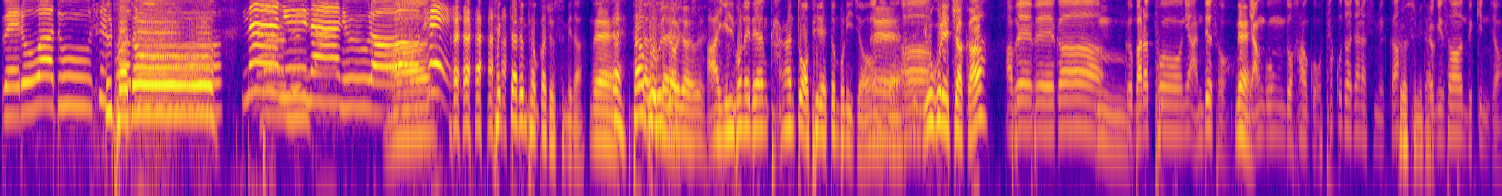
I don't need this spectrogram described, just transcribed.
외로워도 슬퍼도 슬퍼도 나는 안 울어 아. 해 색다른 평가 좋습니다. 네. 네, 다음 자, 분. 네. 저, 저, 아, 일본에 대한 강한 또 어필을 했던 분이죠. 네. 네. 아. 욕을 했죠, 아까? 아베베가 음. 그 마라톤이 안 돼서 네. 양궁도 하고 탁구도 하지 않았습니까? 그렇습니다. 여기서 느낀 점,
